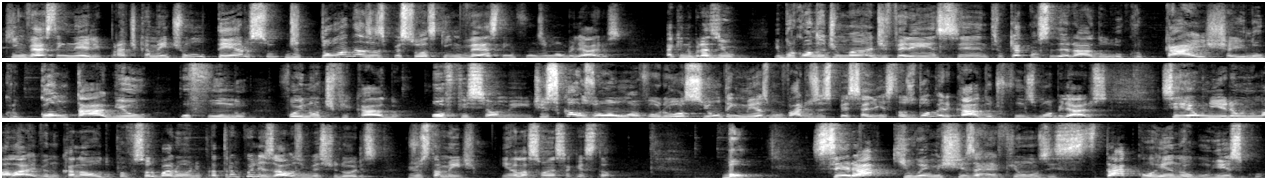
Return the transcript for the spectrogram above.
que investem nele, praticamente um terço de todas as pessoas que investem em fundos imobiliários aqui no Brasil. E por conta de uma diferença entre o que é considerado lucro caixa e lucro contábil, o fundo foi notificado oficialmente. Isso causou um alvoroço e ontem mesmo vários especialistas do mercado de fundos imobiliários se reuniram em uma live no canal do professor Baroni para tranquilizar os investidores justamente em relação a essa questão. Bom, será que o MXRF11 está correndo algum risco?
